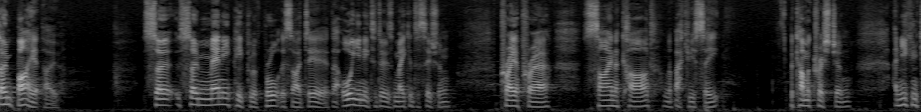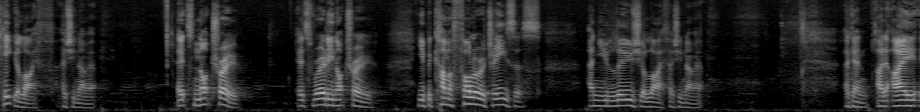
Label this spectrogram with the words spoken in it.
Don't buy it though. So, so many people have brought this idea that all you need to do is make a decision, pray a prayer, sign a card on the back of your seat, become a Christian, and you can keep your life as you know it. It's not true. It's really not true. You become a follower of Jesus and you lose your life as you know it. Again, I, I,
